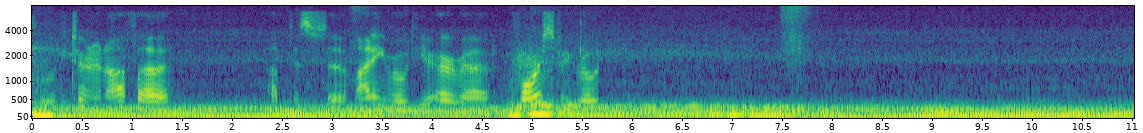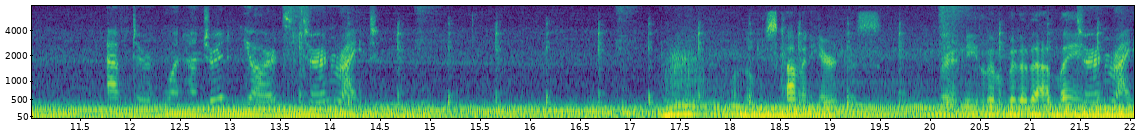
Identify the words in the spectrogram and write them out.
So we'll be turning off uh, up this uh, mining road here, or uh, forestry road. After 100 yards, turn right. Well, nobody's coming here because we're gonna need a little bit of that lane. Turn right.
